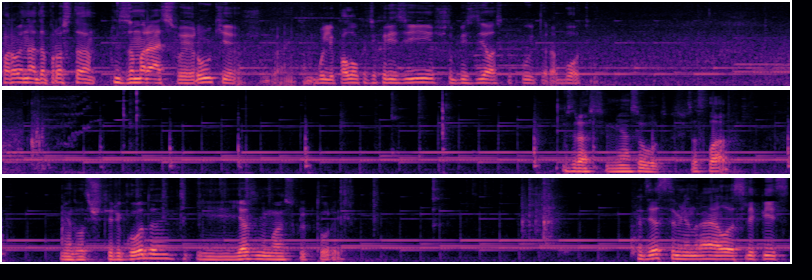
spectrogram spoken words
Порой надо просто заморать свои руки, чтобы они там были по локоть грязи, чтобы сделать какую-то работу. Здравствуйте, меня зовут Святослав, мне 24 года, и я занимаюсь скульптурой. В детстве мне нравилось лепить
